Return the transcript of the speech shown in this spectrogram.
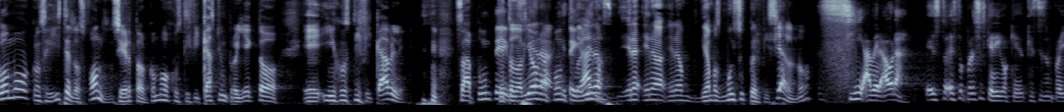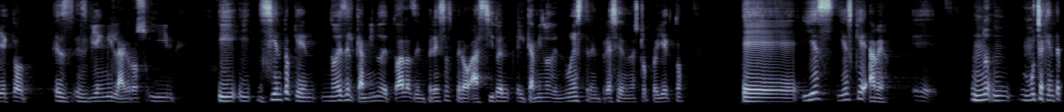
¿cómo conseguiste los fondos, ¿no es cierto? ¿Cómo justificaste un proyecto eh, injustificable? o sea, apunte Que todavía, visión, era, que apunte todavía era, ganas. era, era, era, digamos, muy superficial, ¿no? Sí, a ver, ahora, esto, esto por eso es que digo que, que este es un proyecto, es, es bien milagroso y, y, y siento que no es el camino de todas las empresas, pero ha sido el, el camino de nuestra empresa y de nuestro proyecto. Eh, y, es, y es que, a ver, eh, mucha gente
